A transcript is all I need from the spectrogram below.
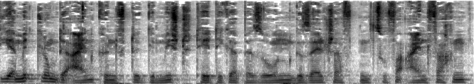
die Ermittlung der Einkünfte gemischt-tätiger Personengesellschaften zu vereinfachen,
